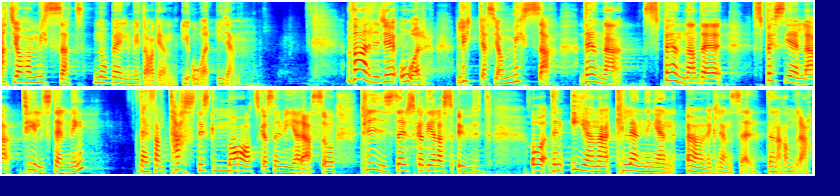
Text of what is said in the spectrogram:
att jag har missat Nobelmiddagen i år igen. Varje år lyckas jag missa denna spännande, speciella tillställning där fantastisk mat ska serveras och priser ska delas ut. Och den ena klänningen överglänser den andra.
